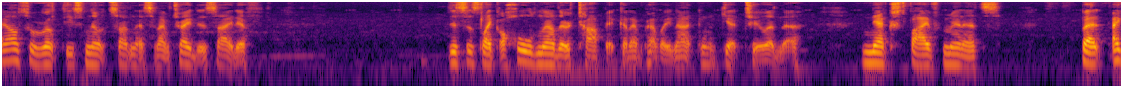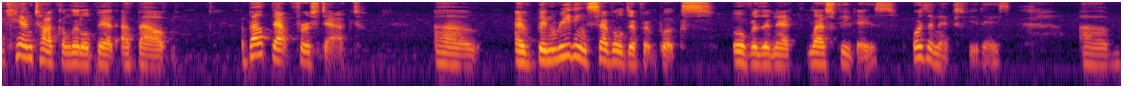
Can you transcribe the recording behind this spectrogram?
I also wrote these notes on this, and I'm trying to decide if this is like a whole nother topic, and I'm probably not going to get to in the next five minutes. But I can talk a little bit about about that first act. Uh, I've been reading several different books over the next last few days, or the next few days, um,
